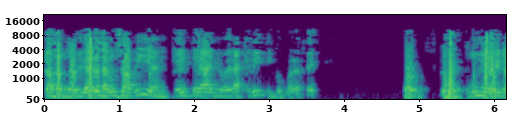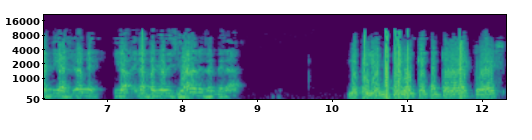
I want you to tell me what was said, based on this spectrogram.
las autoridades de salud sabían que este año era crítico para el dengue por los estudios, las investigaciones y la, periodicidad de la enfermedad. Lo que yo me pregunto con todo esto es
